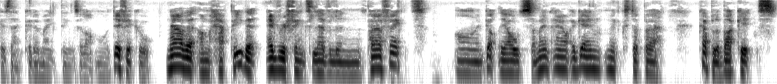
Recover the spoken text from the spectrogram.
because that could have made things a lot more difficult. Now that I'm happy that everything's level and perfect, I got the old cement out again, mixed up a couple of buckets,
